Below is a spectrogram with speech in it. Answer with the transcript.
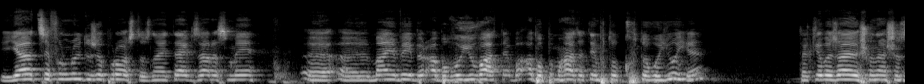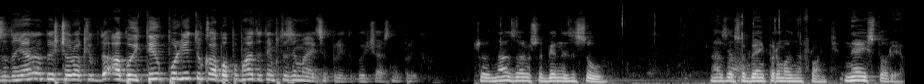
І я це формулюю дуже просто. Знаєте, як зараз ми е, е, маємо вибір або воювати, або, або допомагати тим, хто, хто воює. Так я вважаю, що наше завдання на найближчі роки буде або йти в політику, або допомагати тим, хто займається політикою, чесною політикою. Що нас зараз об'єднане ЗСУ. Нас зараз об'єднання перемог на фронті. Не історія.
